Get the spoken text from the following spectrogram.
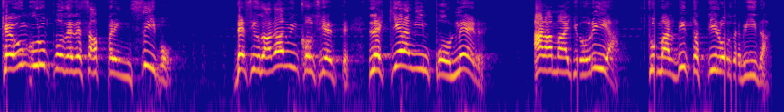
que un grupo de desaprensivos, de ciudadanos inconscientes, les quieran imponer a la mayoría su maldito estilo de vida.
